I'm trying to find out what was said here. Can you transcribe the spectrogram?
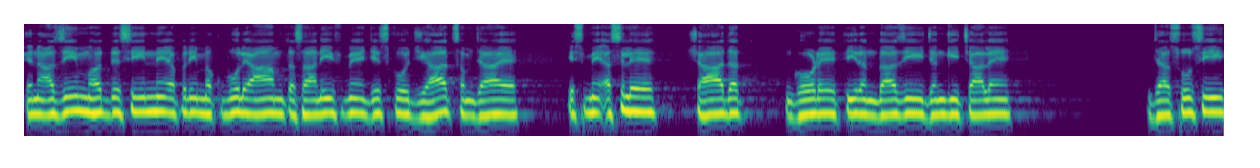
ان عظیم محدثین نے اپنی مقبول عام تصانیف میں جس کو جہاد سمجھا ہے، اس میں اسلحے شہادت، گھوڑے تیر اندازی جنگی چالیں، جاسوسی،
